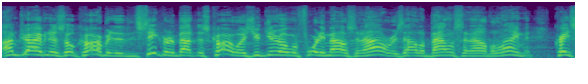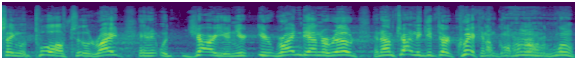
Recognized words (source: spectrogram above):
I'm driving this old car, but the secret about this car was you get it over 40 miles an hour it's out of balance and out of alignment. Crazy thing would pull off to the right and it would jar you. And you're, you're riding down the road and I'm trying to get there quick and I'm going,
